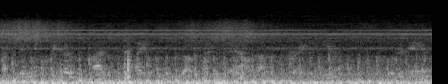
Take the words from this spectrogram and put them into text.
I think it's because I, I got my down. I'm right here. For the game.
